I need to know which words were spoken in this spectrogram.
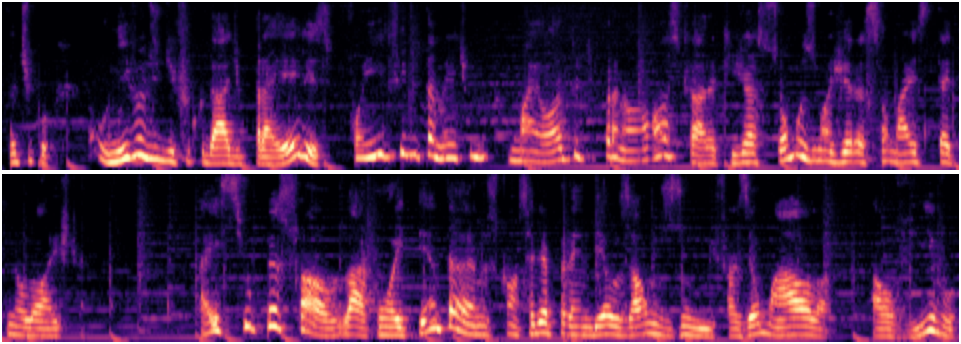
Então, tipo, o nível de dificuldade para eles foi infinitamente maior do que para nós, cara, que já somos uma geração mais tecnológica. Aí, se o pessoal lá com 80 anos consegue aprender a usar um Zoom e fazer uma aula ao vivo,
